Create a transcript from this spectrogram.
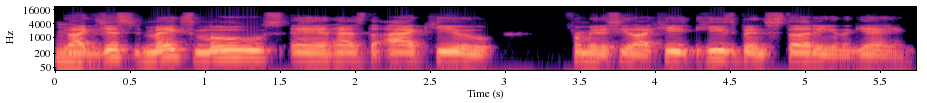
Mm-hmm. Like, just makes moves and has the IQ for me to see. Like he he's been studying the game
